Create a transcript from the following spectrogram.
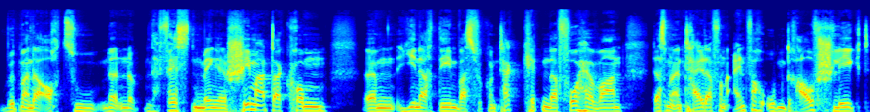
wird man da auch zu einer, einer festen Menge Schemata kommen, ähm, je nachdem, was für Kontaktketten da vorher waren, dass man einen Teil davon einfach oben drauf schlägt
